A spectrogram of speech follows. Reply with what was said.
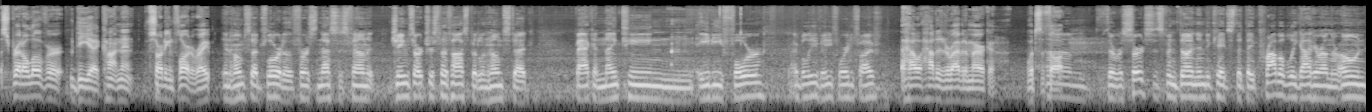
spread all over the uh, continent, starting in Florida, right? In Homestead, Florida, the first nest is found at James Archer Smith Hospital in Homestead back in 1984, I believe, 84, 85. How how did it arrive in America? What's the thought? Um, the research that's been done indicates that they probably got here on their own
